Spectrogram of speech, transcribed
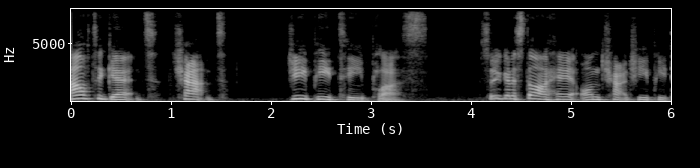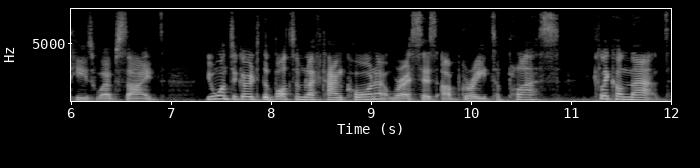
how to get Chat GPT Plus. So you're going to start here on ChatGPT's website. You'll want to go to the bottom left hand corner where it says upgrade to plus. Click on that.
